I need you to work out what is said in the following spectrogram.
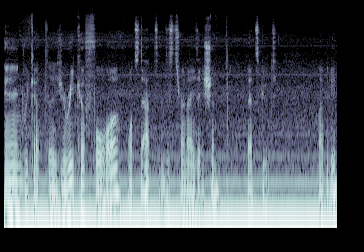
And we got the Eureka 4. What's that? Industrialization. That's good, I believe.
